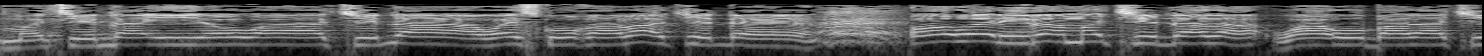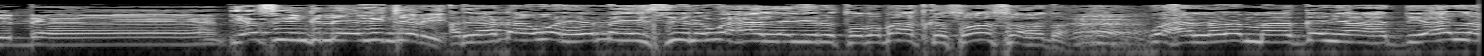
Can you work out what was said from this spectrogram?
Ma jidha iyo waa jidha wa isku qaba jidheen. Oo weliba ma jidhada waa u bada jidheen yasiinka dheegi jari aryaadhaha war heema haysiina waxaa la yidhi toddobaadka soo socda waxaa lala maagan yaha haddii alla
